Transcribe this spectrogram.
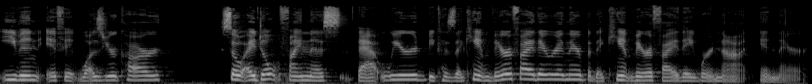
even if it was your car. So I don't find this that weird because they can't verify they were in there, but they can't verify they were not in there.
